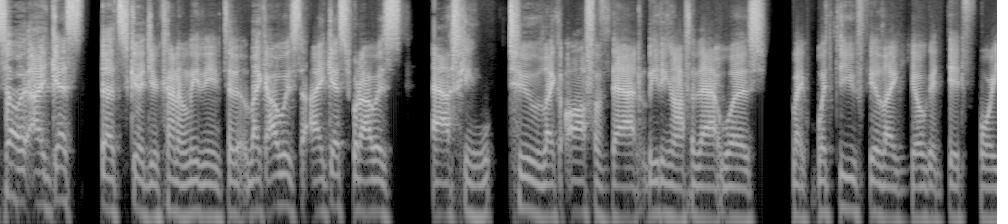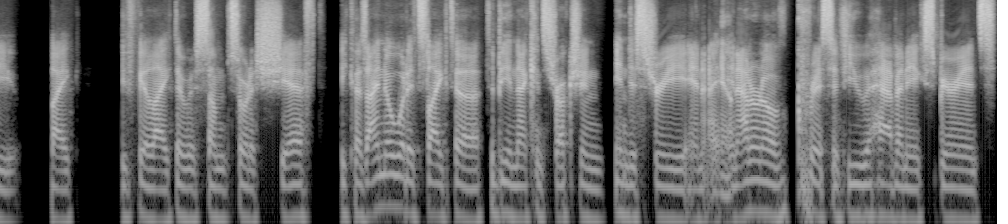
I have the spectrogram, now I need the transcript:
So I guess that's good. You're kind of leading into the, like I was. I guess what I was asking too, like off of that, leading off of that was like, what do you feel like yoga did for you? Like, do you feel like there was some sort of shift? Because I know what it's like to to be in that construction industry, and I, Yeah. and I don't know, Chris, if you have any experience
